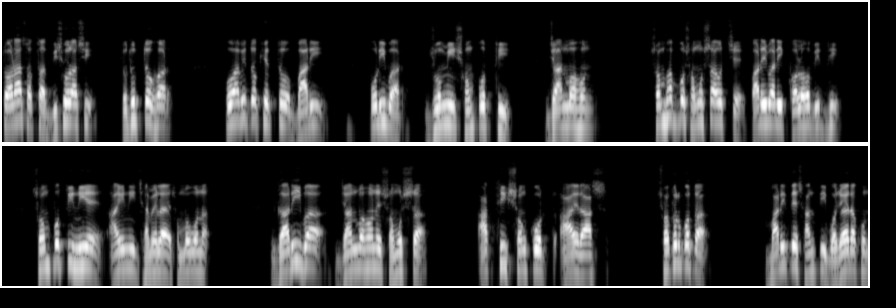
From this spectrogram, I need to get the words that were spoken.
টরাস অর্থাৎ বিষ রাশি, চতুর্থ ঘর, প্রভাবিত ক্ষেত্র, বাড়ি, পরিবার, জমি, সম্পত্তি, যানবাহন। সম্ভাব্য সমস্যা হচ্ছে পারিবারিক কলহ বৃদ্ধি, সম্পত্তি নিয়ে আইনি ঝামেলায় সম্ভাবনা, গাড়ি বা যানবাহনের সমস্যা আর্থিক সংকট, আয় হ্রাস, সতর্কতা, বাড়িতে শান্তি বজায় রাখুন।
